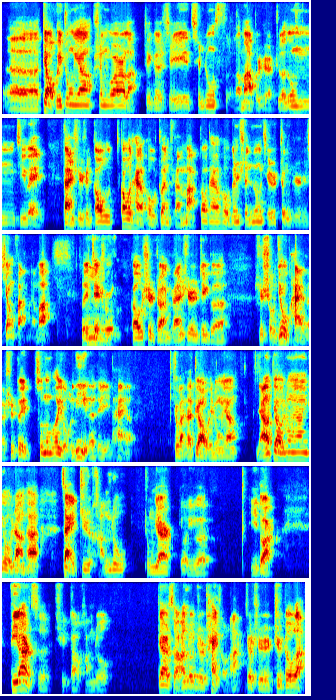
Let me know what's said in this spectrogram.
呃调回中央升官了。这个谁陈忠死了嘛？不是哲宗继位，但是是高高太后专权嘛。高太后跟神宗其实政治是相反的嘛，所以这时候高氏掌权是这个。是守旧派的，是对苏东坡有利的这一派的，就把他调回中央，然后调回中央又让他再知杭州，中间有一个一段，第二次去到杭州，第二次杭州就是太守了，就是知州了，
